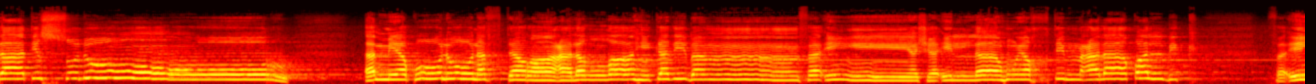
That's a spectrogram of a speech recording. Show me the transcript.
بذات الصدور أم يقولون افترى على الله كذبا فإن يشأ الله يختم على قلبك فإن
